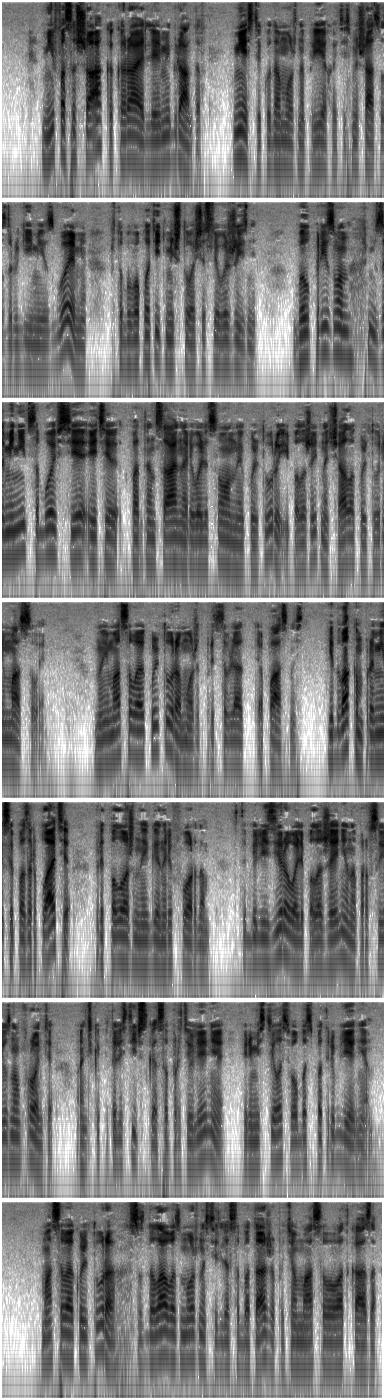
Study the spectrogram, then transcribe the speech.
Миф о США как о рае для иммигрантов, месте, куда можно приехать и смешаться с другими изгоями, чтобы воплотить мечту о счастливой жизни, был призван заменить собой все эти потенциально революционные культуры и положить начало культуре массовой. Но и массовая культура может представлять опасность. Едва компромиссы по зарплате, предположенные Генри Фордом, стабилизировали положение на профсоюзном фронте, антикапиталистическое сопротивление переместилось в область потребления. Массовая культура создала возможности для саботажа путем массового отказа,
